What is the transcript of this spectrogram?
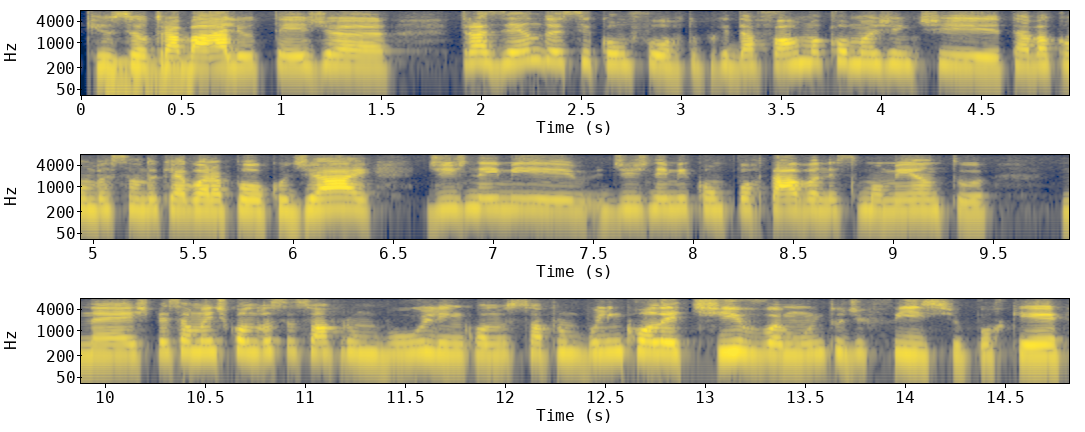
que o seu uhum. trabalho esteja trazendo esse conforto, porque da forma como a gente estava conversando aqui agora há pouco, de ai, Disney me, Disney me comportava nesse momento, né? Especialmente quando você sofre um bullying, quando você sofre um bullying coletivo, é muito difícil, porque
